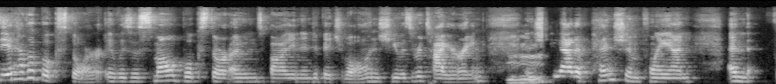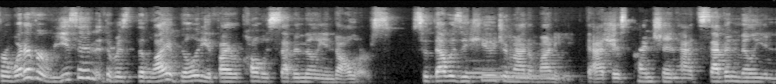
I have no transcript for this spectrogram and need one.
did have a bookstore. It was a small bookstore owned by an individual, and she was retiring. Mhm. and she had a pension plan and for whatever reason there was the liability if i recall was $7 million so that was a huge amount of money that this pension had $7 million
